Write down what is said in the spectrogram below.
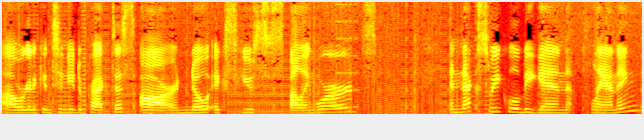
Uh, we're going to continue to practice our no excuse spelling words. And next week we'll begin planning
